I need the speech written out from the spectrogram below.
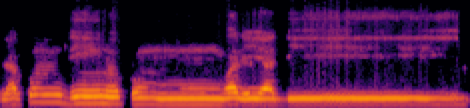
لكم دينكم ولي دين.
